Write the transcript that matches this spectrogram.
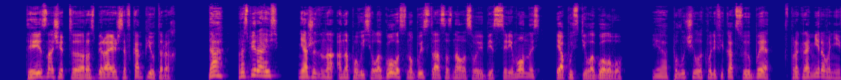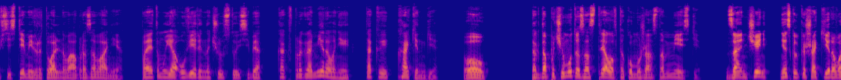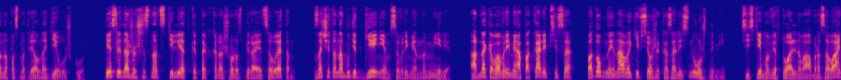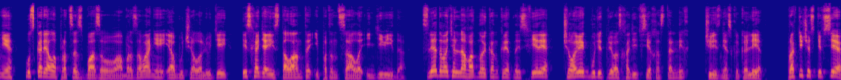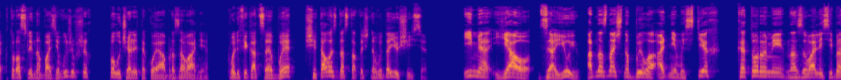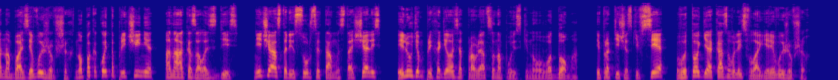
«Ты, значит, э, разбираешься в компьютерах?» «Да, разбираюсь!» Неожиданно она повысила голос, но быстро осознала свою бесцеремонность и опустила голову. «Я получила квалификацию «Б» в программировании в системе виртуального образования, поэтому я уверенно чувствую себя как в программировании, так и хакинге». «Оу, тогда почему ты застряла в таком ужасном месте?» Зань Чень несколько шокированно посмотрел на девушку. Если даже 16-летка так хорошо разбирается в этом, значит она будет гением в современном мире. Однако во время апокалипсиса подобные навыки все же казались нужными. Система виртуального образования ускоряла процесс базового образования и обучала людей, исходя из таланта и потенциала индивида. Следовательно, в одной конкретной сфере человек будет превосходить всех остальных через несколько лет. Практически все, кто росли на базе выживших, получали такое образование. Квалификация «Б» считалась достаточно выдающейся. Имя Яо Цзяюй однозначно было одним из тех, которыми называли себя на базе выживших, но по какой-то причине она оказалась здесь. Нечасто ресурсы там истощались, и людям приходилось отправляться на поиски нового дома. И практически все в итоге оказывались в лагере выживших.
